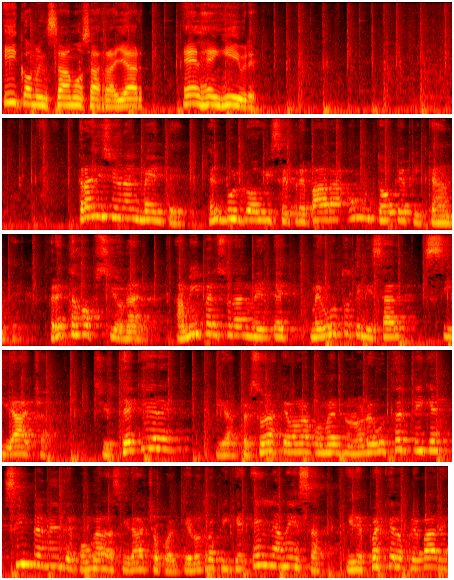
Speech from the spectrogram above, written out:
y comenzamos a rayar el jengibre. Tradicionalmente, el bulgogi se prepara un toque picante, pero esto es opcional. A mí personalmente me gusta utilizar sriracha. Si usted quiere y a las personas que van a comer no, les gusta el pique, simplemente ponga la sriracha o cualquier otro pique en la mesa y después que lo prepare,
